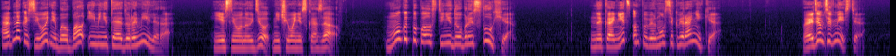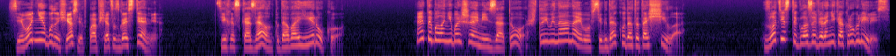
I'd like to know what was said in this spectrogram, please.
Однако сегодня был бал имени Теодора Миллера. Если он уйдет, ничего не сказав, могут поползти недобрые слухи. Наконец он повернулся к Веронике. «Пойдемте вместе. Сегодня я буду счастлив пообщаться с гостями». Тихо сказал он, подавая ей руку. Это была небольшая месть за то, что именно она его всегда куда-то тащила. Золотистые глаза Вероники округлились,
